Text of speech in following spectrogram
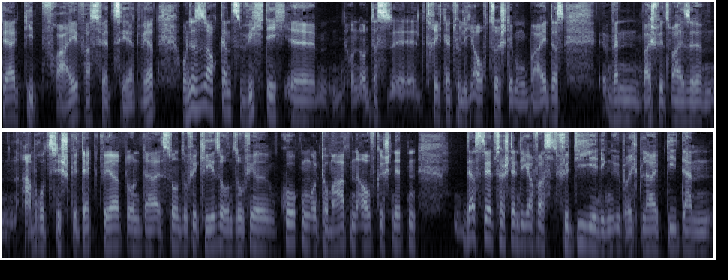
der gibt frei, was verzehrt wird. Und es ist auch ganz wichtig, äh, und, und das äh, trägt natürlich auch zur Stimmung bei, dass wenn beispielsweise ein Armbrotstisch gedeckt wird und da ist so und so viel Käse und so viel Gurken und Tomaten aufgeschnitten, dass selbstverständlich auch was für diejenigen übrig bleibt, die dann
